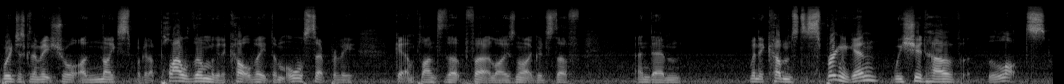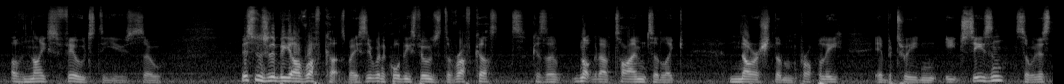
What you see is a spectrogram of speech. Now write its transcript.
we're just going to make sure are nice. We're going to plough them, we're going to cultivate them all separately, get them planted up, fertilised, and all that good stuff. And um, when it comes to spring again, we should have lots of nice fields to use. So this one's going to be our rough cuts, basically. We're going to call these fields the rough cuts because I'm not going to have time to like nourish them properly in between each season. So we're just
